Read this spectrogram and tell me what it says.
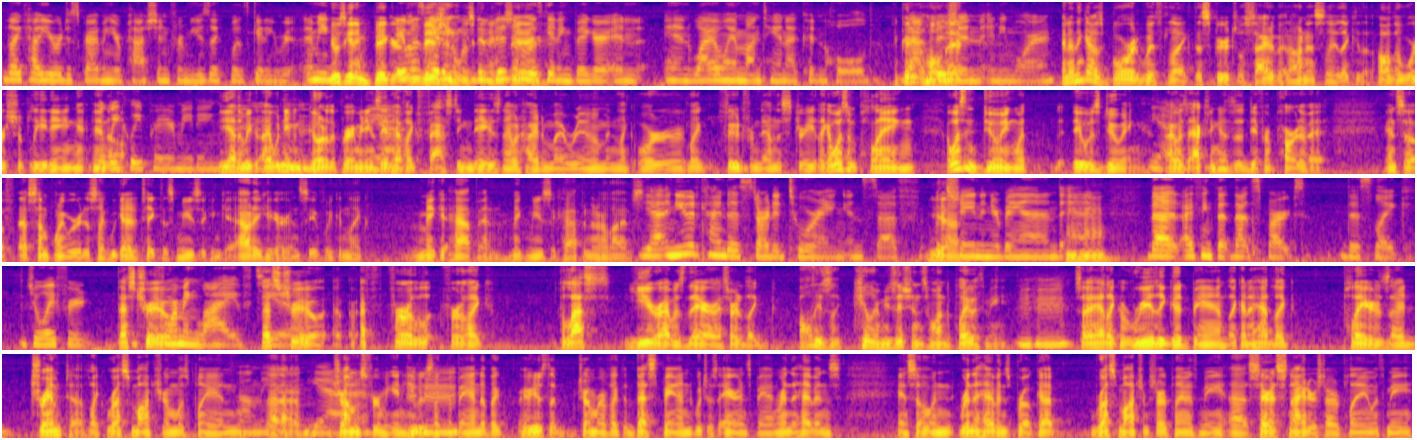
like how you were describing your passion for music was getting. Re- I mean, It was getting bigger. it the was vision getting, was the getting vision big. was getting bigger, and and YWAM Montana couldn't hold It couldn't that hold it. vision anymore. and I think I was bored with like the spiritual side of it, honestly, like all the worship leading The and all- weekly prayer meetings. Yeah, the week I wouldn't even Mhm. go to the prayer meetings. They'd have like fasting days, and I would hide in my room and like order like food from down the street. Like I wasn't playing, I wasn't doing what it was doing. yeah. I was acting as a different part of it. And so if, at some point we were just like, we got to take this music and get out of here and see if we can like make it happen, make music happen in our lives. Yeah, and you had kind of started touring and stuff with Yeah. Shane and your band, and that I think that that sparked this like joy for That's true. performing live. Too. That's true. For for like the last year I was there, I started like all these like killer musicians wanted to play with me. Mm-hmm. So I had like a really good band, like, and I had like players that I dreamt of. Like Russ Mottram was playing Oh, uh, yeah. drums for me, and he was like the Mhm. band of like, he was the drummer of like the best band, which was Aaron's band, Rend the Heavens. And so when Rend the Heavens broke up, Russ Mottram started playing with me. Uh, Sarah Snyder started playing with me.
